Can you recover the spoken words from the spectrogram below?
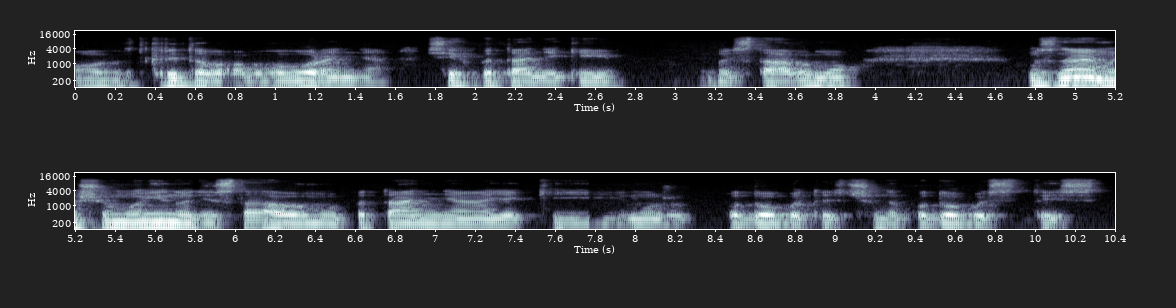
відкритого обговорення всіх питань, які ми ставимо. Ми знаємо, що ми іноді ставимо питання, які можуть подобатись чи не подобатись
